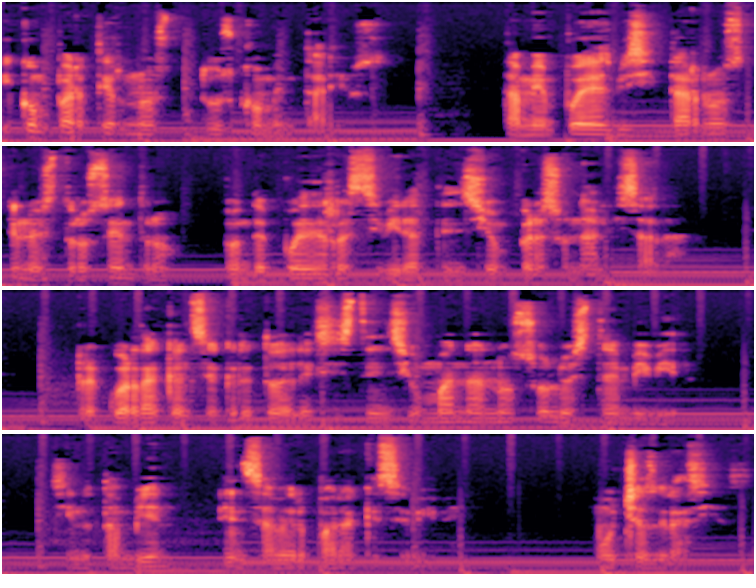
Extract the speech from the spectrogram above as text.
y compartirnos tus comentarios. También puedes visitarnos en nuestro centro, donde puedes recibir atención personalizada. Recuerda que el secreto de la existencia humana no solo está en vivir, sino también en saber para qué se vive. Muchas gracias.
